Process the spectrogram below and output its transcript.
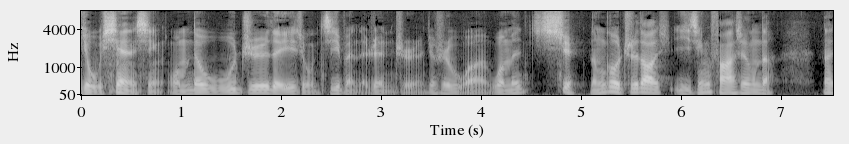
有限性，我们的无知的一种基本的认知，就是我我们是能够知道已经发生的，那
